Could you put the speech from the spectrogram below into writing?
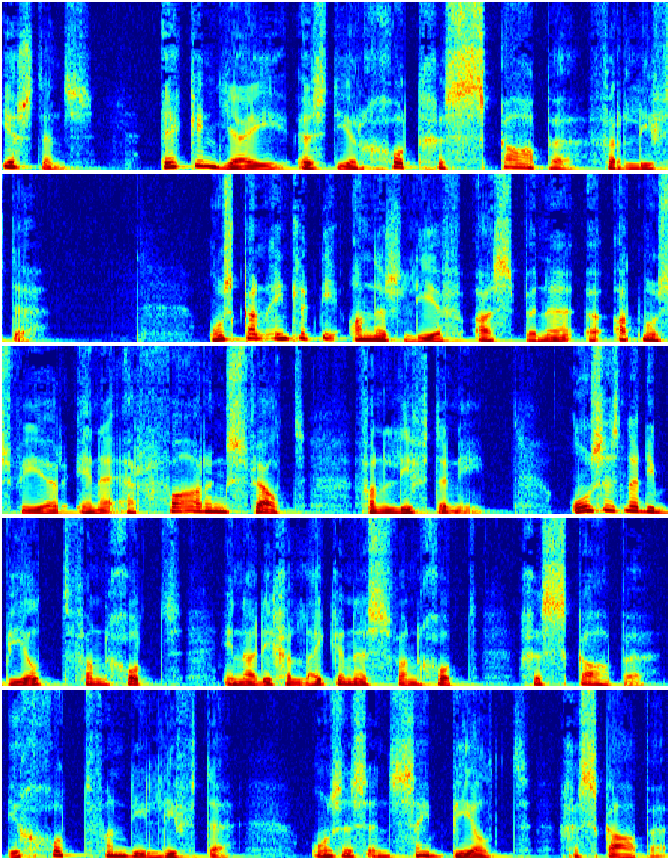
Eerstens, ek en jy is deur God geskape vir liefde. Ons kan eintlik nie anders leef as binne 'n atmosfeer en 'n ervaringsveld van liefde nie. Ons is na die beeld van God en na die gelykenis van God geskape, die God van die liefde. Ons is in sy beeld geskape.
